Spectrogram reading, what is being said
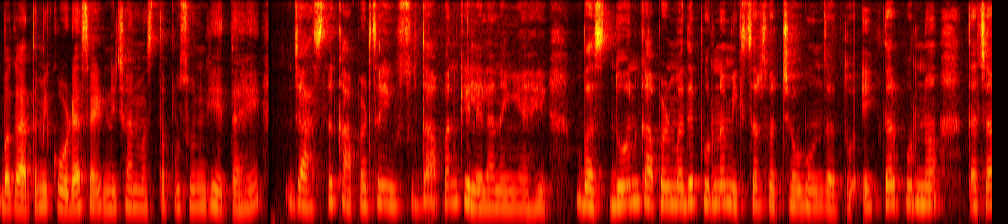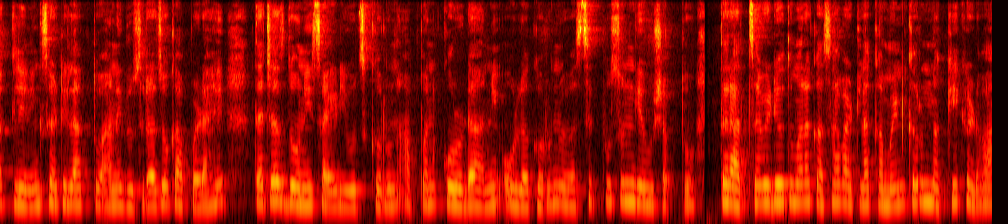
बघा आता मी कोरड्या साईडनी छान मस्त पुसून घेत आहे. जास्त कापडचा यूजसुद्धा आपण केलेला नाही आहे. बस दोन कापडमध्ये पूर्ण मिक्सर स्वच्छ होऊन जातो. एक तर पूर्ण त्याच्या क्लिनिंगसाठी लागतो आणि दुसरा जो कापड आहे त्याच्याच दोन्ही साईड यूज करून आपण कोरडं आणि ओलं करून व्यवस्थित पुसून घेऊ शकतो. तर आजचा व्हिडिओ तुम्हाला कसा वाटला कमेंट करून नक्की कळवा.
